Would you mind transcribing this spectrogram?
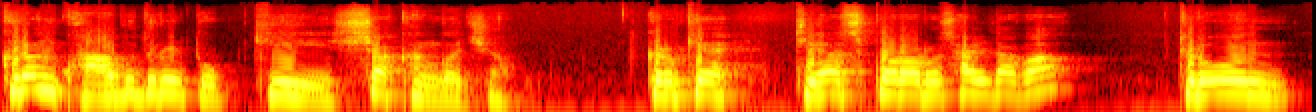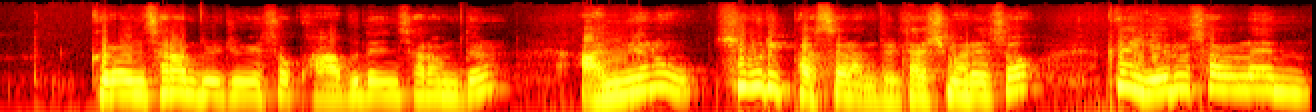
그런 과부들을 돕기 시작한 거죠. 그렇게 디아스포라로 살다가 들어온 그런 사람들 중에서 과부된 사람들, 아니면 히브리파 사람들, 다시 말해서 그냥 예루살렘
